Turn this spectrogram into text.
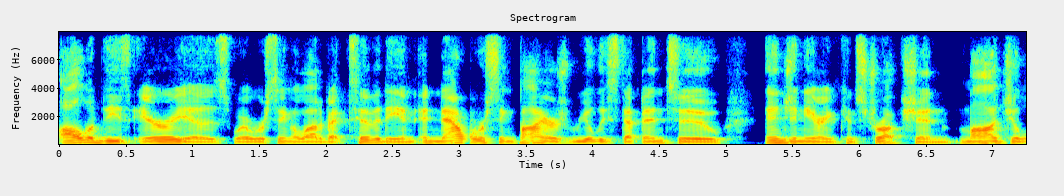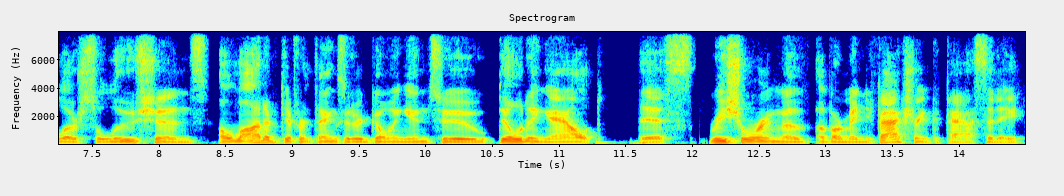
all of these areas where we're seeing a lot of activity. And, and now we're seeing buyers really step into engineering, construction, modular solutions, a lot of different things that are going into building out this reshoring of, of our manufacturing capacity.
